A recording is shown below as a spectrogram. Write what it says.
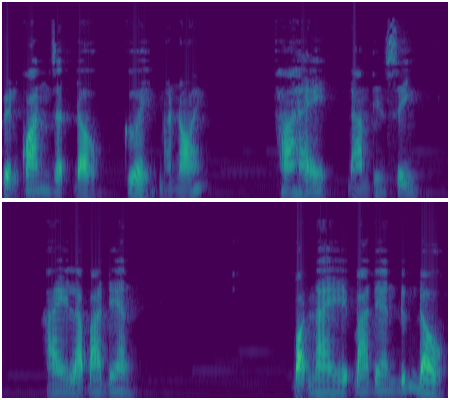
Huyện quan giật đầu, cười mà nói. Phải, đàm tiên sinh, hay là ba đen? Bọn này ba đen đứng đầu,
